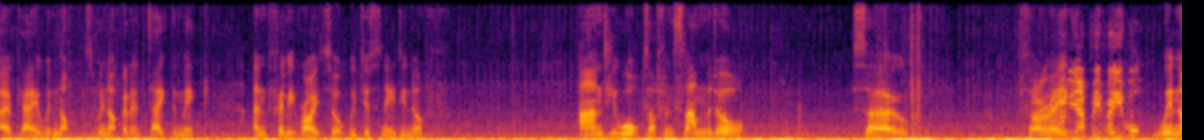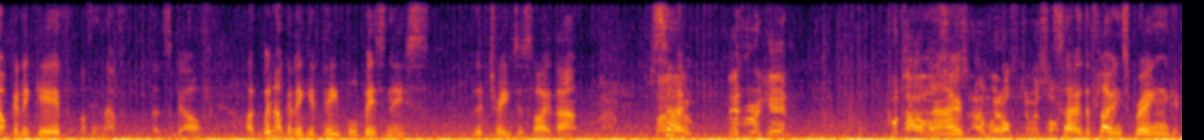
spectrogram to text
okay, we're not we're not going to take the mick and fill it right up. We just need enough. And he walked off and slammed the door. So, sorry happy people. we're not going to give. I think that that's a bit off. Uh, We're not going to give people business that treat us like that. So, So- never again. Cut our losses and we're off to a site. So the flowing spring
